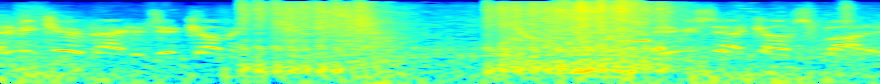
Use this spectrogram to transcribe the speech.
Enemy care package incoming. Enemy SATCOM spotted.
